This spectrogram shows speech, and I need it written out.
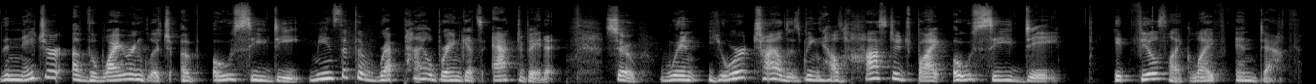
The nature of the wiring glitch of OCD means that the reptile brain gets activated. So when your child is being held hostage by OCD, it feels like life and death.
